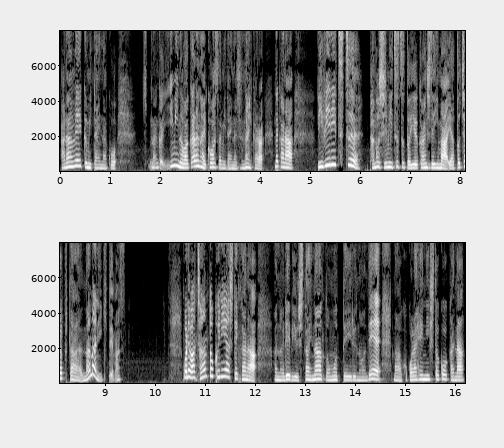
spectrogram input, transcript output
アランウェイクみたいな、こう、なんか意味のわからない怖さみたいなじゃないから。だから、ビビりつつ、楽しみつつという感じで今、やっとチャプター7に来てます。これはちゃんとクリアしてから、あの、レビューしたいなと思っているので、まあ、ここら辺にしとこうかな。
